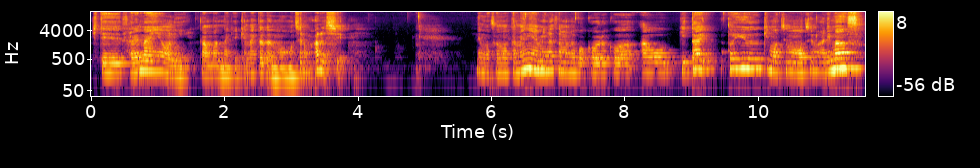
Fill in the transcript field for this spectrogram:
否定されないように頑張んなきゃいけない部分ももちろんあるし、もそのためには皆様のご協力を仰ぎたいという気持ちももちろんあります。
